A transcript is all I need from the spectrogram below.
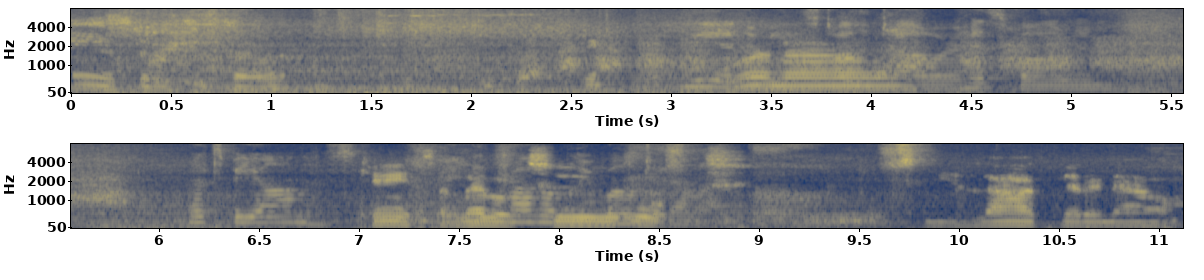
Oh, it's an easy tower. The enemy's top tower has fallen. Let's be honest. Okay, it's a it level probably 2 won't ult. die. Bones. A lot better now.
